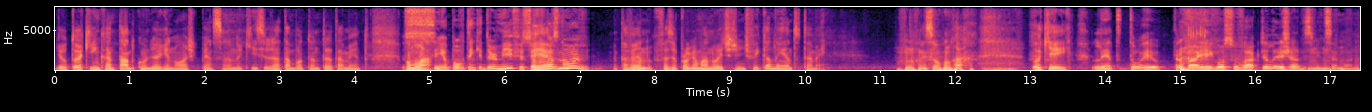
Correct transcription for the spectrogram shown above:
Eu tô aqui encantado com o diagnóstico, pensando aqui, você já tá botando tratamento. Vamos lá. Sim, o povo tem que dormir, filho. Cinco É. as nove. Tá vendo? Fazer programa à noite a gente fica lento também. Mas vamos lá. Ok. Lento tô eu. Trabalhei igual sovaco de aleijado esse fim de semana.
